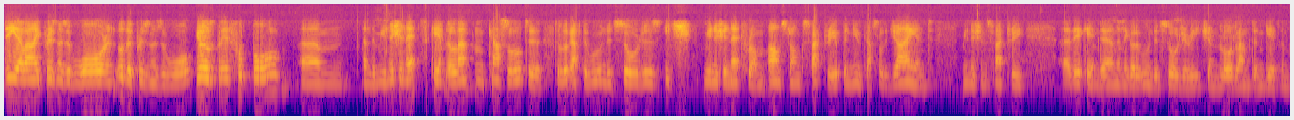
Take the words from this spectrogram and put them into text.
DLI prisoners of war and other prisoners of war. Girls played football. Um, and the munitionettes came to Lambton Castle to, to look after wounded soldiers. Each munitionette from Armstrong's factory up in Newcastle, a giant munitions factory, uh, they came down and they got a wounded soldier each, and Lord Lambton gave them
